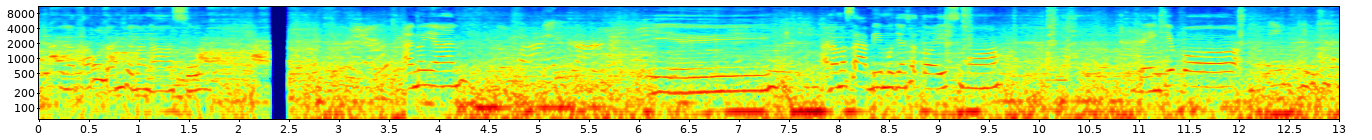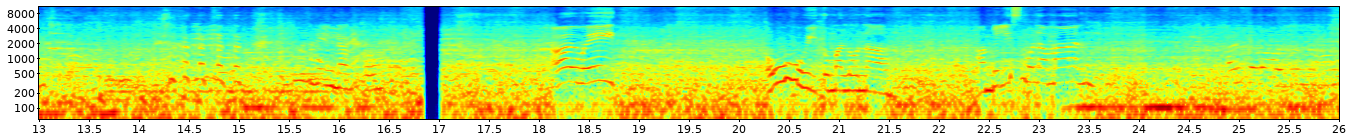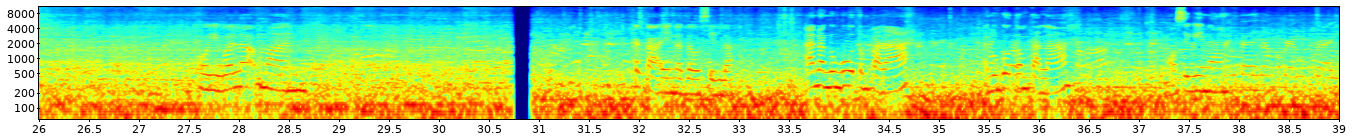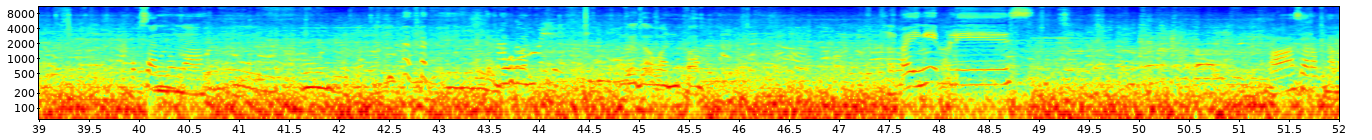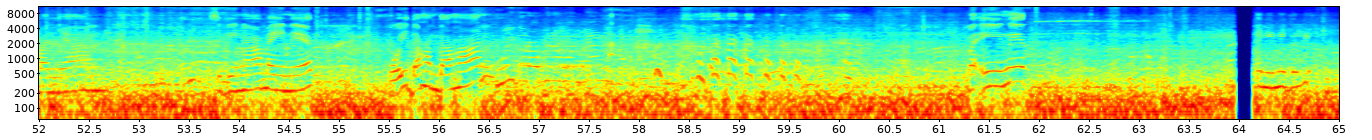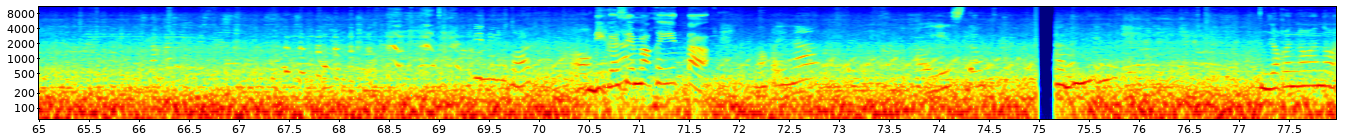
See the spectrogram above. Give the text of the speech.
Tinatahulan siya ng aso. Ano yan? Yay! Ano masabi mo dyan sa toys mo? Thank you po. Ay, nako. Ay, wait! Oh, tumalo na. Ang bilis mo naman. Uy, wala man. Kakain na daw sila. Ah, nagugutom ka na? Nagugutom ka na? O, sige na. Buksan mo na. Gagawan. Gagawan pa. Pahingi, please. Ah, sarap naman yan. Sige nga, mainit. Uy, dahan-dahan. Uy, grabe naman. Mainit. Inini dali. Pinuhat? Hindi kasi makita. Okay na. Oh, yes daw. Sabi niya. Ang Laki na nga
